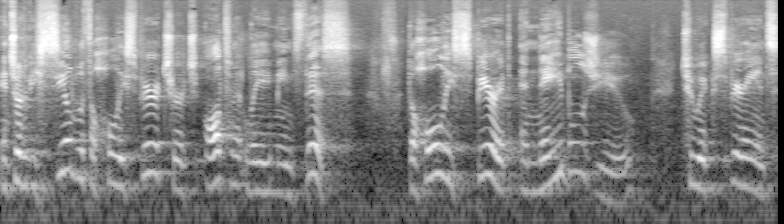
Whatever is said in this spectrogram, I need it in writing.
And so to be sealed with the Holy Spirit, church, ultimately means this the Holy Spirit enables you to experience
